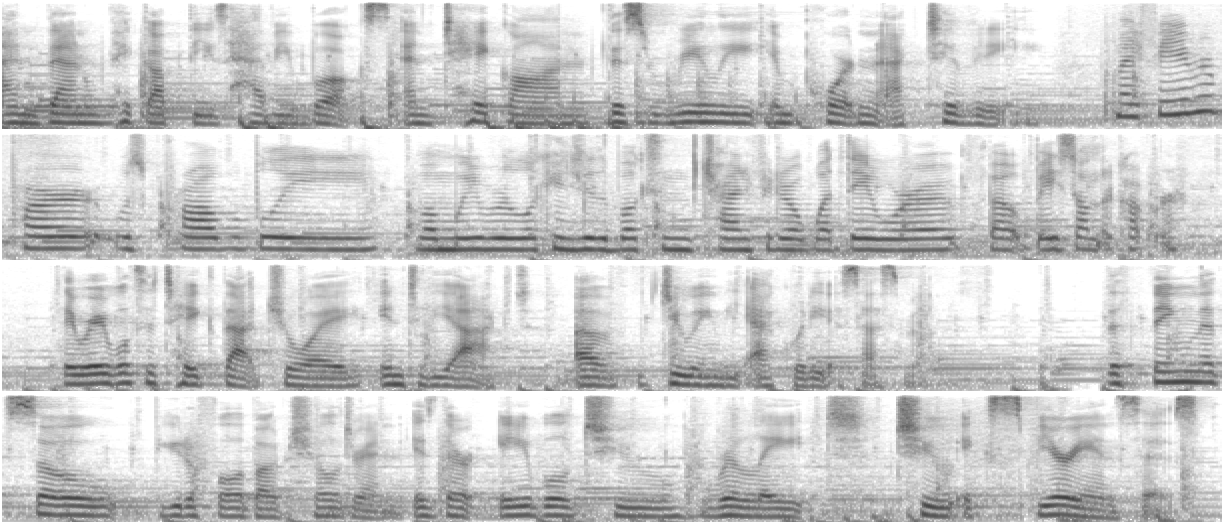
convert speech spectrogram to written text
and then pick up these heavy books and take on this really important activity. My favorite part was probably when we were looking through the books and trying to figure out what they were about based on their cover. They were able to take that joy into the act of doing the equity assessment. The thing that's so beautiful about children is they're able to relate to experiences.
